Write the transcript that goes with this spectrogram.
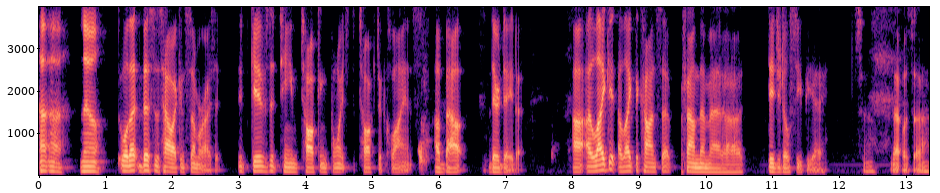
Uh-uh. No. Well, that this is how I can summarize it. It gives a team talking points to talk to clients about their data. Uh, I like it. I like the concept. I found them at uh, Digital CPA. So that was uh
